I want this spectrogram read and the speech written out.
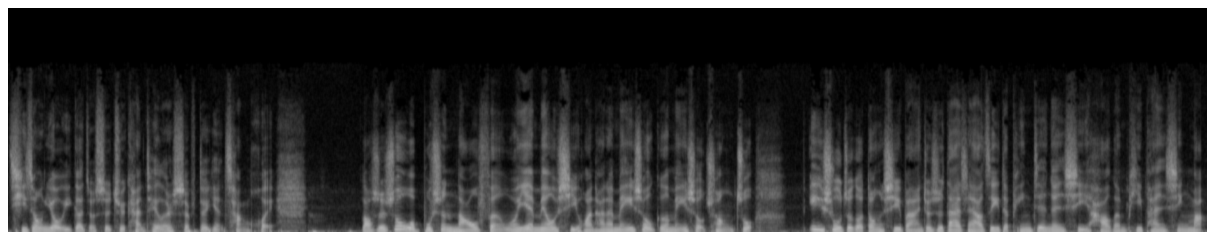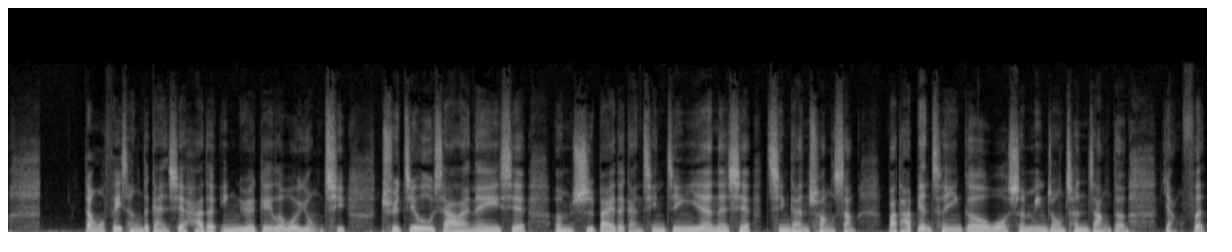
其中有一个就是去看 Taylor Swift 的演唱会。老实说，我不是脑粉，我也没有喜欢他的每一首歌、每一首创作。艺术这个东西本来就是大家有自己的评鉴、跟喜好、跟批判心嘛。但我非常的感谢他的音乐，给了我勇气去记录下来那一些嗯失败的感情经验，那些情感创伤，把它变成一个我生命中成长的养分。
